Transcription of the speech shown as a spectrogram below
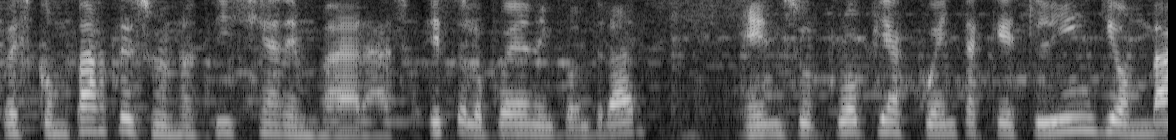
pues comparte su noticia de embarazo. Esto lo pueden encontrar en su propia cuenta que es lin-may-bajo.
